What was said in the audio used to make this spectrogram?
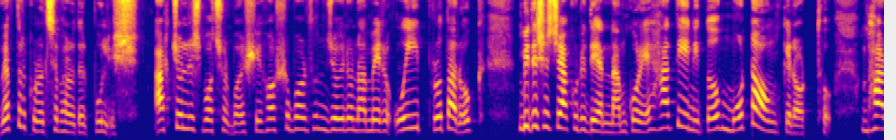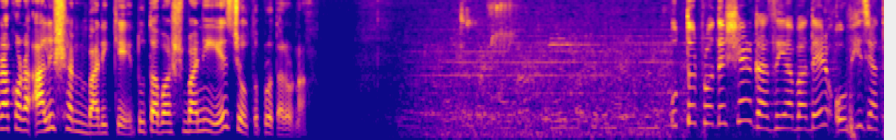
গ্রেপ্তার করেছে ভারতের পুলিশ। আটচল্লিশ বছর বয়সী হর্ষবর্ধন জৈন নামের ওই প্রতারক বিদেশে চাকুরি দেওয়ার নাম করে হাতিয়ে নিত মোটা অঙ্কের অর্থ। ভাড়া করা আলিশান বাড়িকে দূতাবাস বানিয়ে চলত প্রতারণা। উত্তরপ্রদেশের গাজিয়াবাদের অভিজাত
